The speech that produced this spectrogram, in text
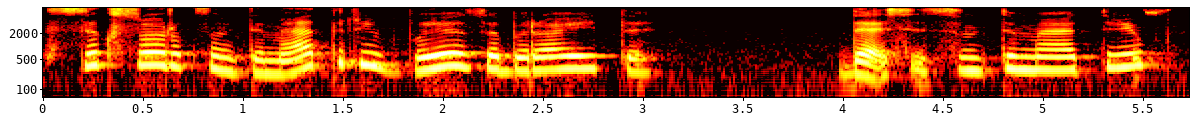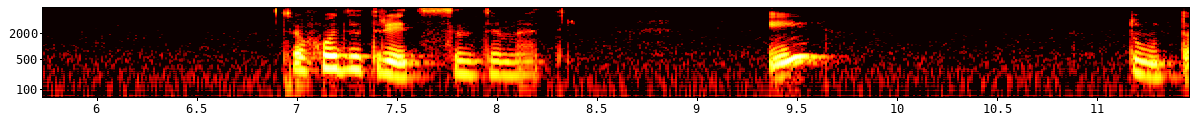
З цих 40 сантиметрів ви забираєте 10 сантиметрів. Це входить 30 сантиметрів. І тут.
